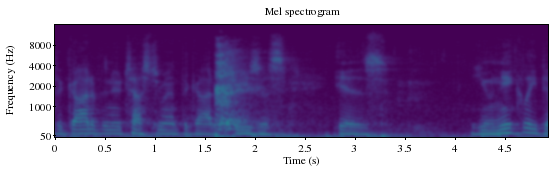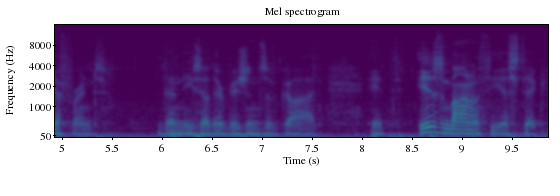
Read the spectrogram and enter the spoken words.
the God of the New Testament, the God of Jesus, is uniquely different than these other visions of God. It is monotheistic,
